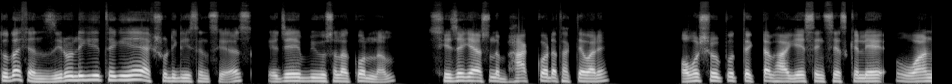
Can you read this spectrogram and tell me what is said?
তো দেখেন জিরো ডিগ্রি থেকে একশো ডিগ্রি সেলসিয়াস এই যে বিবেচনা করলাম, সে জায়গায় আসলে ভাগ কটা থাকতে পারে? অবশ্যই প্রত্যেকটা ভাগে সেলসিয়াস খেলে ওয়ান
